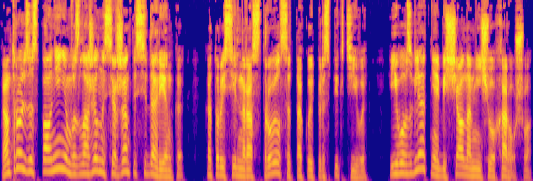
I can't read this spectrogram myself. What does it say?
Контроль за исполнением возложил на сержанта Сидоренко, который сильно расстроился от такой перспективы, и его взгляд не обещал нам ничего хорошего.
